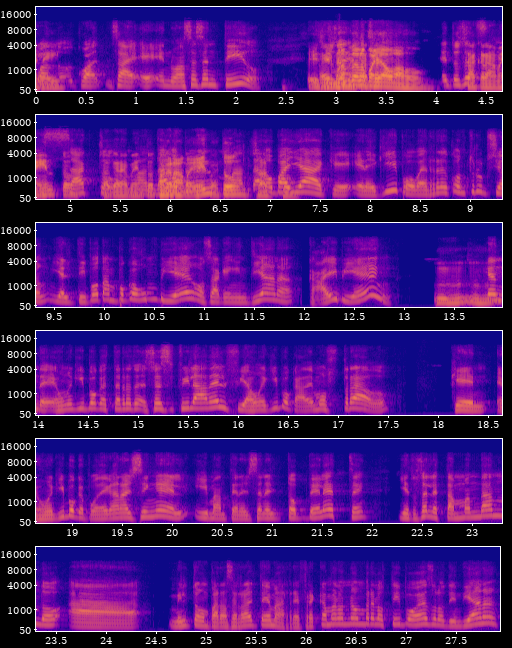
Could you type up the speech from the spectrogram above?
Cuando- cua- o sea, eh, eh, no hace sentido. Sí, sí, mándalo para allá abajo. Entonces, Sacramento, exacto, Sacramento Sacramento, mandalo exacto. para allá que el equipo va en reconstrucción y el tipo tampoco es un bien, o sea que en Indiana cae bien. Ujú. ¿Entiendes? Es un equipo que está en reto- Eso es Filadelfia, es un equipo que ha demostrado que es un equipo que puede ganar sin él y mantenerse en el top del este. Y entonces le están mandando a Milton para cerrar el tema. Refrescame los nombres de los tipos esos, los de Indiana.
